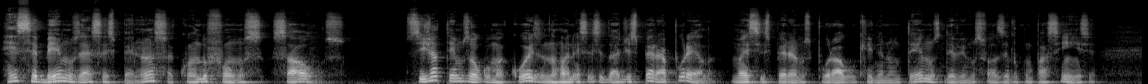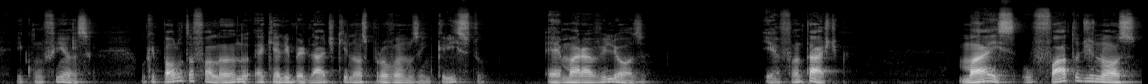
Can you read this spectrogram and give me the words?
Recebemos essa esperança quando fomos salvos. Se já temos alguma coisa, não há necessidade de esperar por ela, mas se esperamos por algo que ainda não temos, devemos fazê-lo com paciência e confiança. O que Paulo está falando é que a liberdade que nós provamos em Cristo é maravilhosa e é fantástica. Mas o fato de nós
